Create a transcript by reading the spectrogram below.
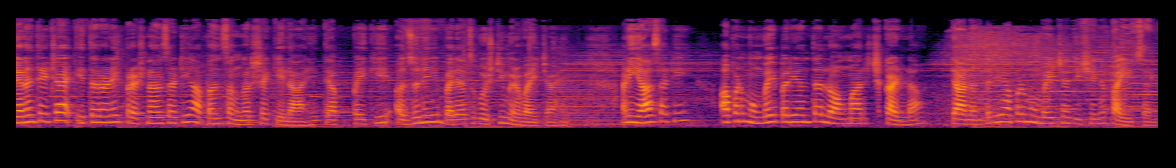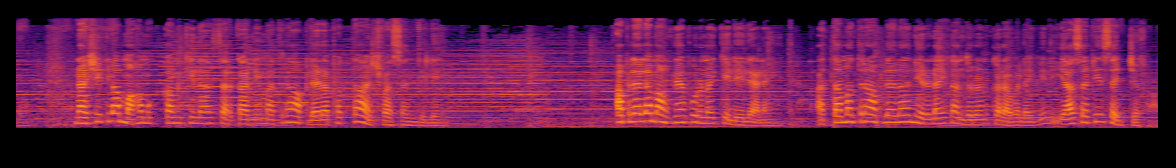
जनतेच्या इतर अनेक प्रश्नांसाठी आपण संघर्ष केला आहे. त्यापैकी अजूनही बऱ्याच गोष्टी मिळवायच्या आहेत. आणि यासाठी आपण मुंबईपर्यंत लाँग मार्च काढला. त्यानंतरही आपण मुंबईच्या दिशेने पायी चाललो. नाशिकला महामुक्काम केला. सरकारने मात्र आपल्याला फक्त आश्वासन दिले. आपल्याला मागण्या पूर्ण केलेल्या नाहीत. आत्ता मात्र आपल्याला निर्णायक आंदोलन करावं लागेल यासाठी सज्ज व्हा.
